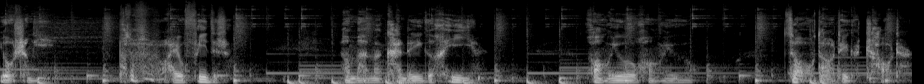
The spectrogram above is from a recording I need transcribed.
有声音，还有飞的声音。然后慢慢看着一个黑影，晃晃悠悠，晃晃悠悠，走到这个巢这儿，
